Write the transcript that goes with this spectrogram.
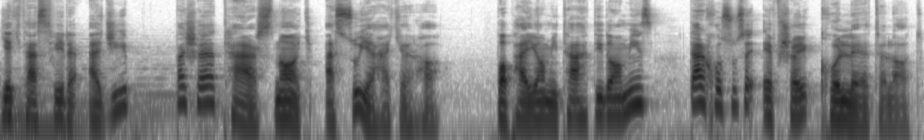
یک تصویر عجیب و شاید ترسناک از سوی هکرها با پیامی تهدیدآمیز در خصوص افشای کل اطلاعات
